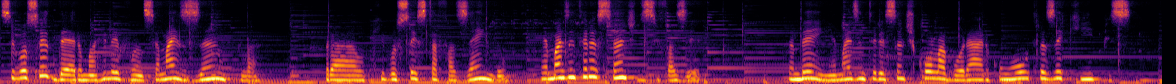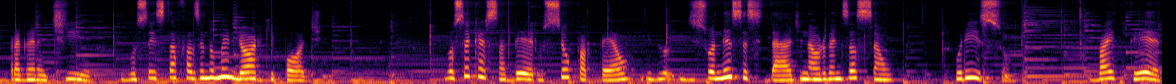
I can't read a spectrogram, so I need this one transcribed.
Se você der uma relevância mais ampla para o que você está fazendo, é mais interessante de se fazer. Também é mais interessante colaborar com outras equipes para garantir que você está fazendo o melhor que pode. Você quer saber o seu papel e de sua necessidade na organização por isso, vai ter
